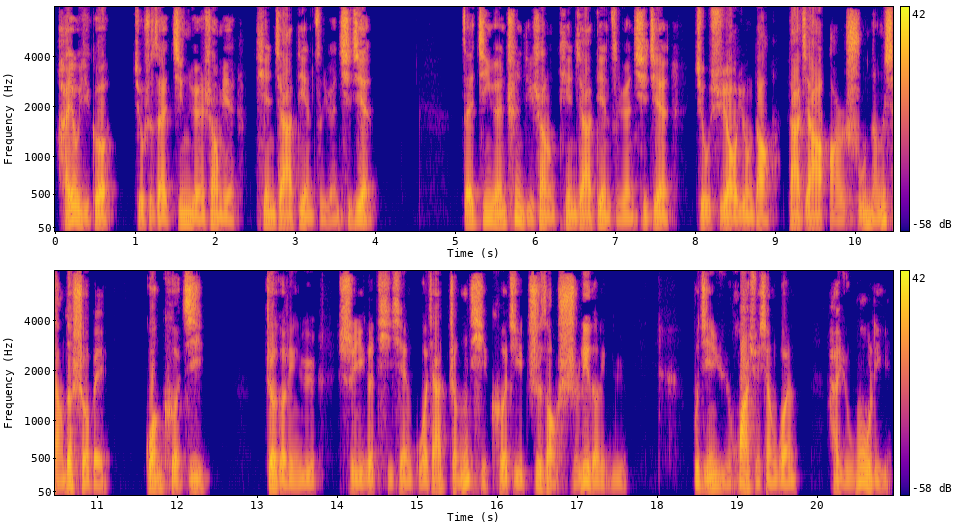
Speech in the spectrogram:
还有一个就是在晶圆上面添加电子元器件。在晶圆衬底上添加电子元器件。就需要用到大家耳熟能详的设备——光刻机。这个领域是一个体现国家整体科技制造实力的领域，不仅与化学相关，还与物理、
